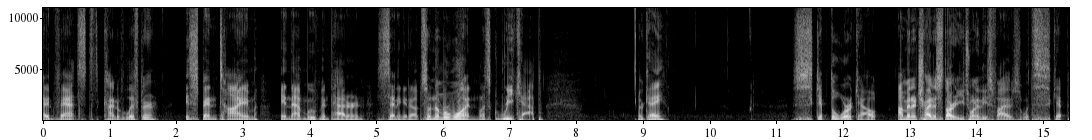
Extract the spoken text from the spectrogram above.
advanced kind of lifter is spend time in that movement pattern setting it up. So number 1, let's recap. Okay? Skip the workout. I'm going to try to start each one of these fives with skip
